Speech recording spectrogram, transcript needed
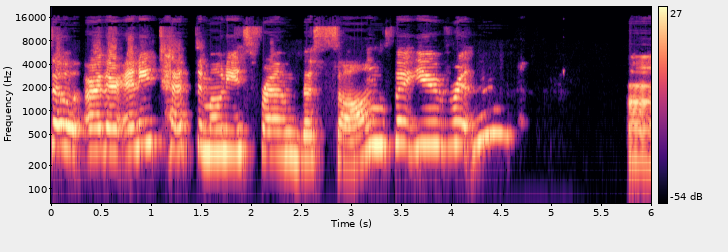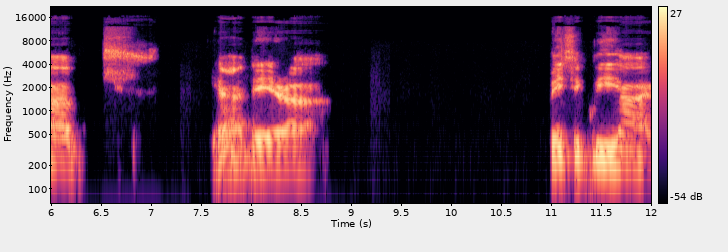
so are there any testimonies from the songs that you've written uh yeah they're uh basically uh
